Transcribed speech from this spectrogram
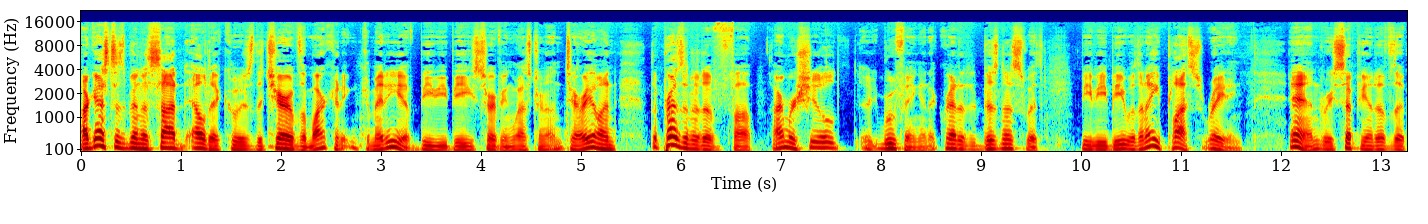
Our guest has been Assad Eldick, who is the chair of the marketing committee of BBB Serving Western Ontario and the president of uh, Armor Shield Roofing, an accredited business with BBB with an A plus rating, and recipient of the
